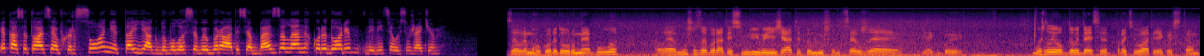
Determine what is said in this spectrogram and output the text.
Яка ситуація в Херсоні та як довелося вибиратися без зелених коридорів? Дивіться у сюжеті. Зеленого коридору не було, але мушу забирати сім'ю і виїжджати, тому що це вже якби можливо доведеться працювати якось там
